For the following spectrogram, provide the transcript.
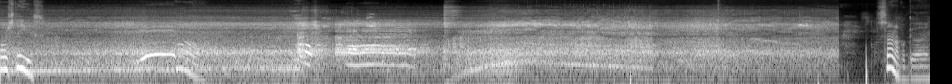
Watch these. Son of a gun.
